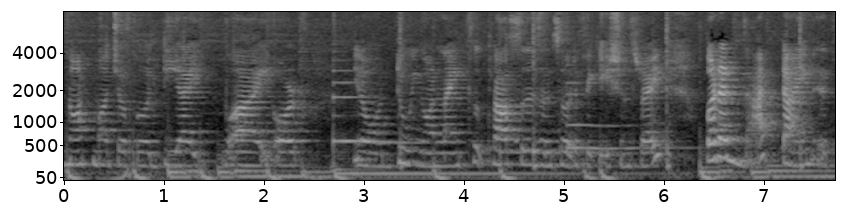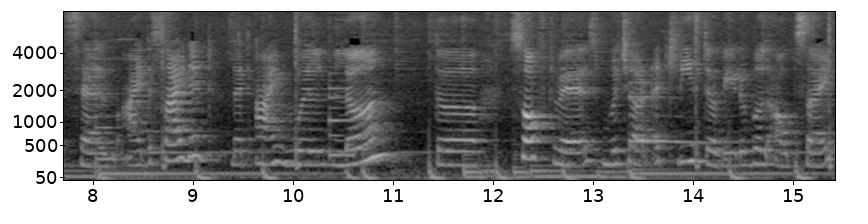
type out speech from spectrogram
not much of a DIY or you know doing online classes and certifications, right? But at that time itself, I decided that I will learn the softwares which are at least available outside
